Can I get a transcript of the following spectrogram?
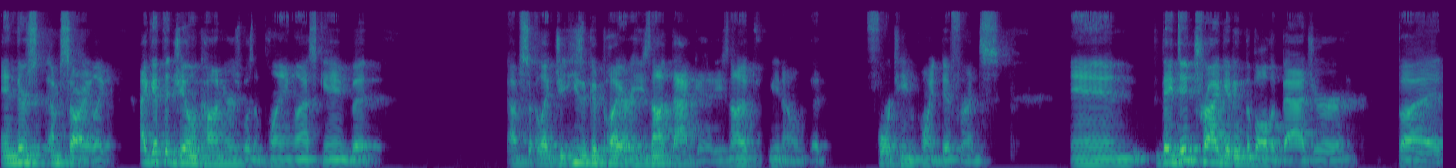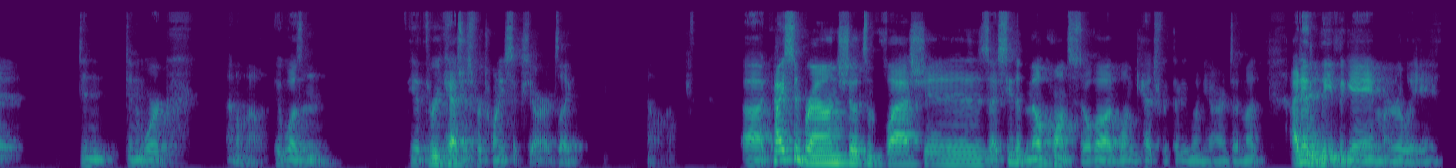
And there's, I'm sorry, like I get that Jalen Conyers wasn't playing last game, but I'm sorry, like he's a good player. He's not that good. He's not, a, you know, a 14 point difference. And they did try getting the ball to Badger, but didn't didn't work. I don't know. It wasn't. He had three catches for 26 yards. Like I don't know. Uh, Kyson Brown showed some flashes. I see that Melquan Stovall had one catch for 31 yards. I'm not, I didn't leave the game early,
